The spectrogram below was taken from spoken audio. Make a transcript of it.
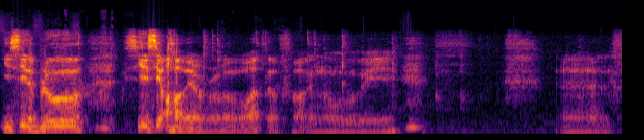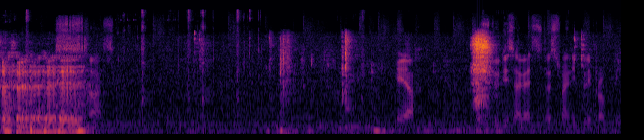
you see the blue see see all there bro what the fuck no way uh, Task. Okay, yeah. Let's do this, I guess. Let's finally play properly.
